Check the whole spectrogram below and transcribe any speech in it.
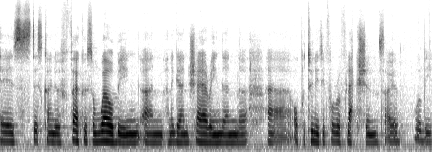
is this kind of focus on well-being and, and again sharing and uh, uh, opportunity for reflection. So will be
